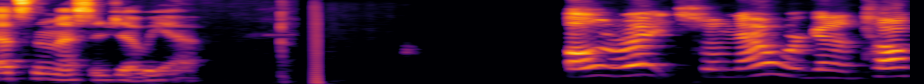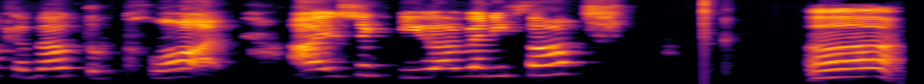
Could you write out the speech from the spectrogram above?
that's the message that we have. All right, so now we're going to talk about the plot. Isaac, do you have any thoughts? Uh,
